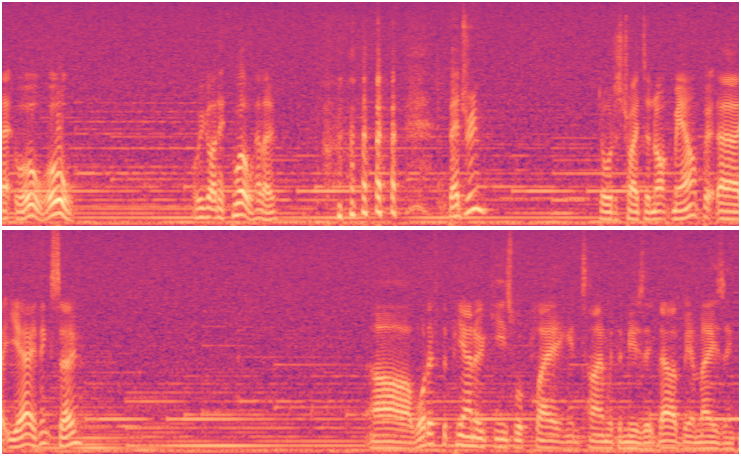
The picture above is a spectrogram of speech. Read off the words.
That, whoa, whoa! We got it. Whoa, hello. Bedroom? Door just tried to knock me out, but uh, yeah, I think so. Ah, what if the piano keys were playing in time with the music? That would be amazing.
